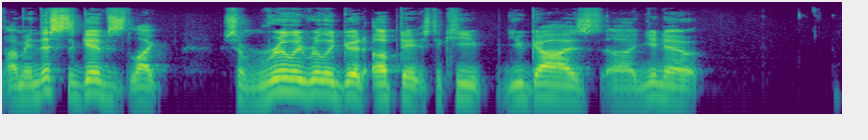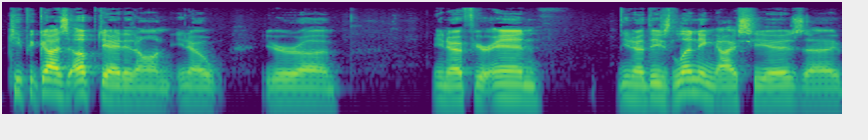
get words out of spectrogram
I mean, this gives like some really, really good updates to keep you guys, uh, you know, keep you guys updated on, you know, your, uh, you know, if you're in, you know, these lending ICOs, uh,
